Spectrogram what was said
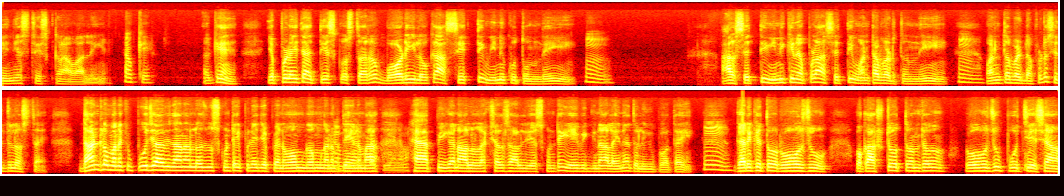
చేంజెస్ తీసుకురావాలి. ఓకే. ఓకే? ఎప్పుడైతే అది తీసుకొస్తారో బాడీలోకి ఆ శక్తి వినుకుతుంది. ఆ శక్తి వినికినప్పుడు ఆ శక్తి వంటబడుతుంది. వంటబడ్డప్పుడు సిద్ధులు వస్తాయి దాంట్లో మనకి పూజా విధానంలో చూసుకుంటే ఇప్పుడే చెప్పాను ఓం గం గణపతి నమ. హ్యాపీగా నాలుగు లక్షల సార్లు చేసుకుంటే ఏ విఘ్నాలైనా తొలగిపోతాయి. గరికతో రోజు ఒక అష్టోత్తరంతో రోజు పూజ చేసాం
